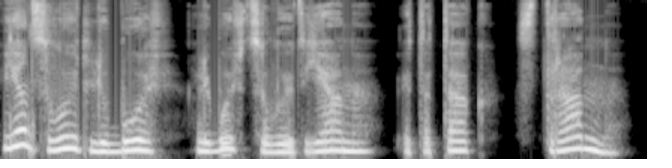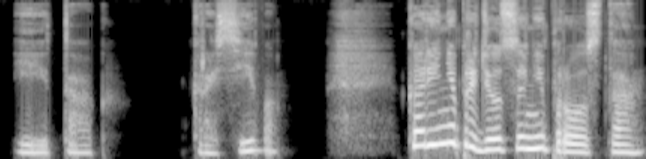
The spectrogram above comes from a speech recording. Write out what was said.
Ян целует любовь, любовь целует Яна. Это так странно и так красиво. «Карине придется непросто»,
